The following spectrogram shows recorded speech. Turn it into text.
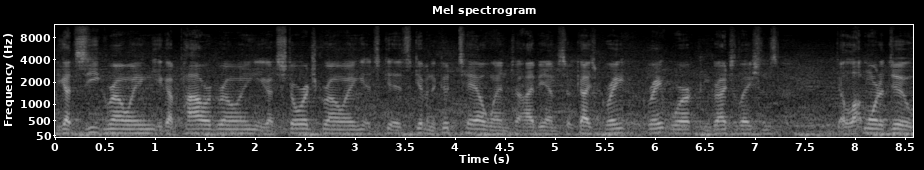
You got Z growing, you got power growing, you got storage growing, it's, it's given a good tailwind to IBM. So guys, great, great work, congratulations. Got a lot more to do.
